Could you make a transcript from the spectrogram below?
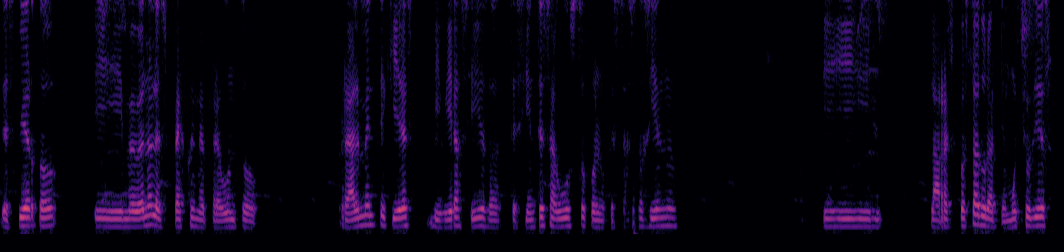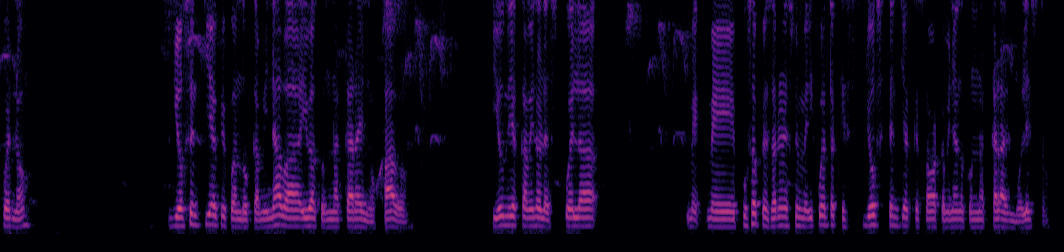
despierto y me veo en el espejo y me pregunto, ¿realmente quieres vivir así? O sea, ¿te sientes a gusto con lo que estás haciendo? Y la respuesta durante muchos días fue no. Yo sentía que cuando caminaba iba con una cara enojado. Y un día camino a la escuela, me, puse a pensar en eso y me di cuenta que yo sentía que estaba caminando con una cara de molesto.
